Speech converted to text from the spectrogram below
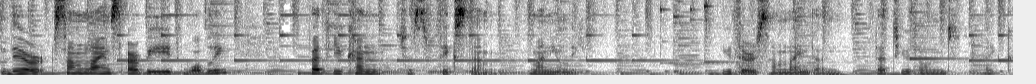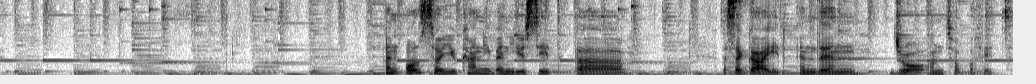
there some lines are a bit wobbly, but you can just fix them manually. If there's some line that, that you don't like. And also you can even use it uh, as a guide and then draw on top of it.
